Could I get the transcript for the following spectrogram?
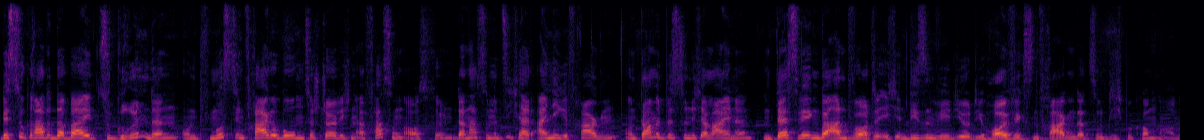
Bist du gerade dabei zu gründen und musst den Fragebogen zur steuerlichen Erfassung ausfüllen, dann hast du mit Sicherheit einige Fragen und damit bist du nicht alleine. Und deswegen beantworte ich in diesem Video die häufigsten Fragen dazu, die ich bekommen habe.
